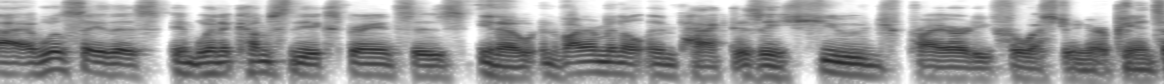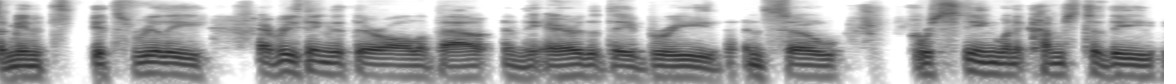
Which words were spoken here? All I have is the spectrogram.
I will say this: when it comes to the experiences, you know, environmental impact is a huge priority for Western Europeans. I mean, it's it's really everything that they're all about and the air that they breathe. And so we're seeing when it comes to the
